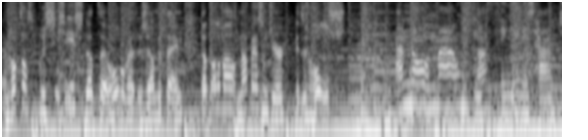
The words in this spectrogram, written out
En wat dat precies is, dat horen we zo meteen. Dat allemaal na Passenger. Dit is Hols. I know a nothing in his hands.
